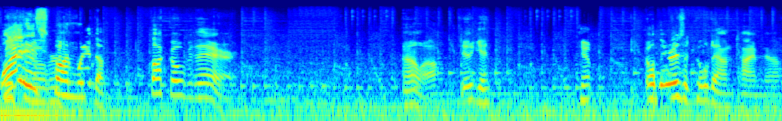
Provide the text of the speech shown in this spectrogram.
Why did it spawn way the fuck over there? Oh well. Do it again. Yep. Oh, there is a cooldown time now.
